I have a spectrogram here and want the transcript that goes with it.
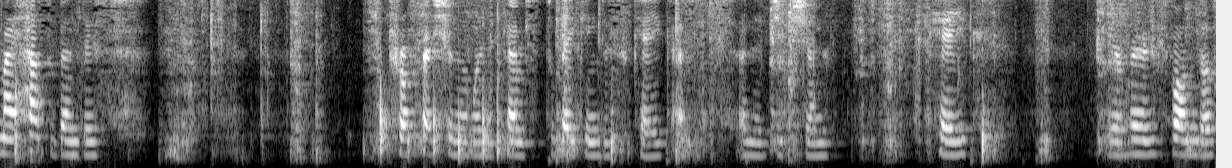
My husband is professional when it comes to baking this cake as it's an Egyptian cake. We are very fond of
